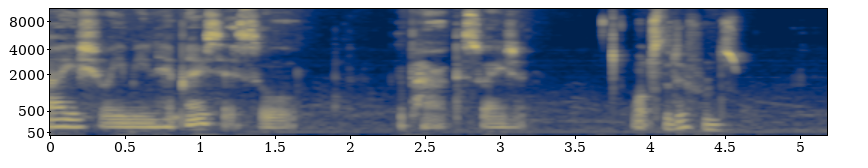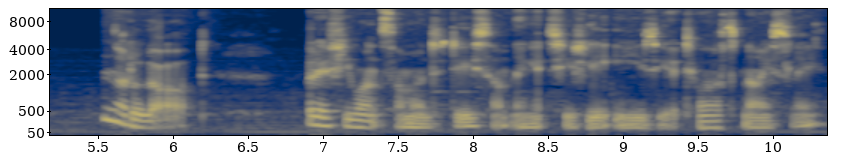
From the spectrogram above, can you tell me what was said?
Are you sure you mean hypnosis or the power of persuasion? What's the difference? Not a lot. But if you want someone to do something, it's usually easier to ask nicely.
